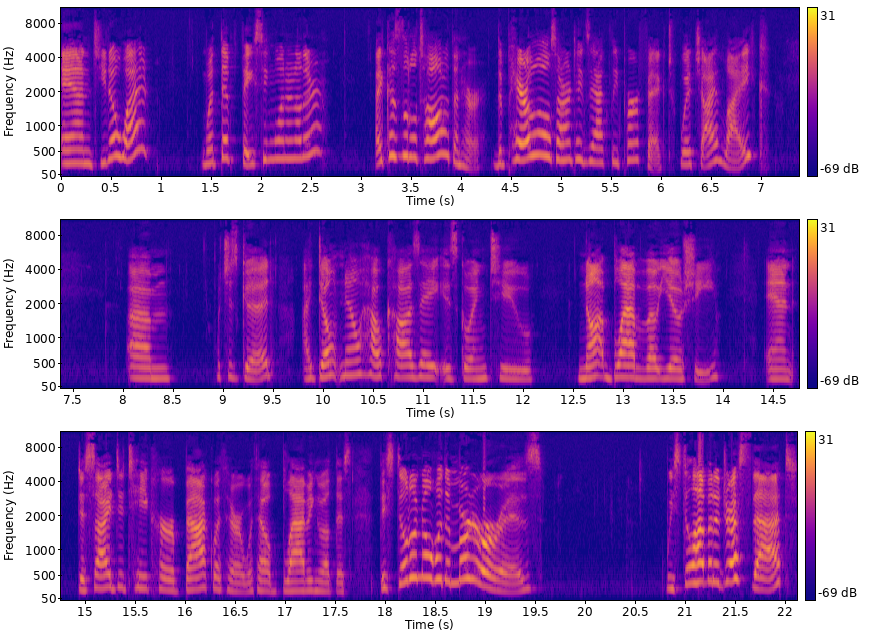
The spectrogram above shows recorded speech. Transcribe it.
And you know what? With them facing one another, Aika's a little taller than her. The parallels aren't exactly perfect, which I like. Um, which is good. I don't know how Kaze is going to not blab about Yoshi and decide to take her back with her without blabbing about this. They still don't know who the murderer is. We still haven't addressed that.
